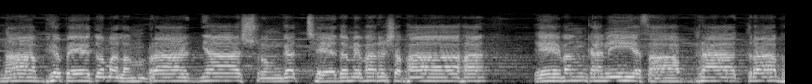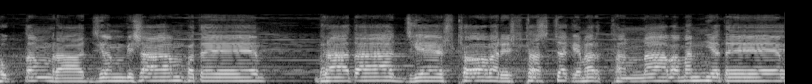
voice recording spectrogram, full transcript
नाभ्युपेतुमलम् प्राज्ञा शृङ्गच्छेदमिवर्षभाः एवम् कनीयसा भ्रात्रा भुक्तम् राज्यम् विशाम्पते। भ्राता ज्येष्ठो वरिष्ठश्च किमर्थम् नावमन्यते।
